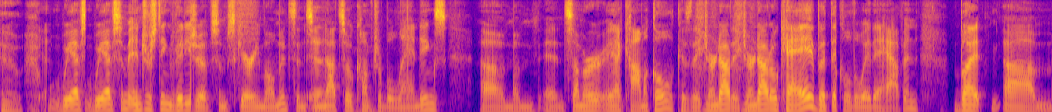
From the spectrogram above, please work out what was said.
We have we have some interesting video of some scary moments and some Yeah. not so comfortable landings. Um, and some are yeah, comical because they turned out they turned out okay, but they cool the way they happened. But um,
